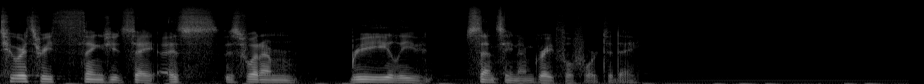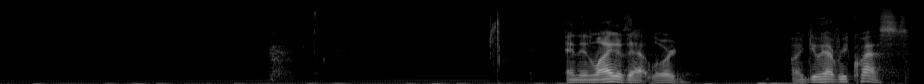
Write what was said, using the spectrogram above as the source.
two or three things you'd say, is, is what I'm really sensing I'm grateful for today. And in light of that, Lord, I do have requests.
